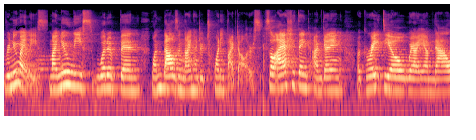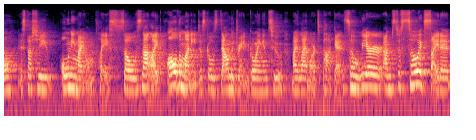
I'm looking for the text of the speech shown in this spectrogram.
renew my lease, my new lease would have been $1,925. So I actually think I'm getting a great deal where I am now, especially owning my own place. So it's not like all the money just goes down the drain going into my landlord's pocket. So we are, I'm just so excited.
